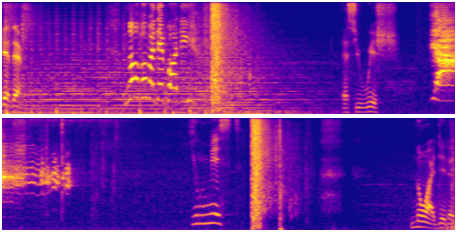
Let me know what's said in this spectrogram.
Get them. Not over my dead body! As you wish. You missed. No, I didn't.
